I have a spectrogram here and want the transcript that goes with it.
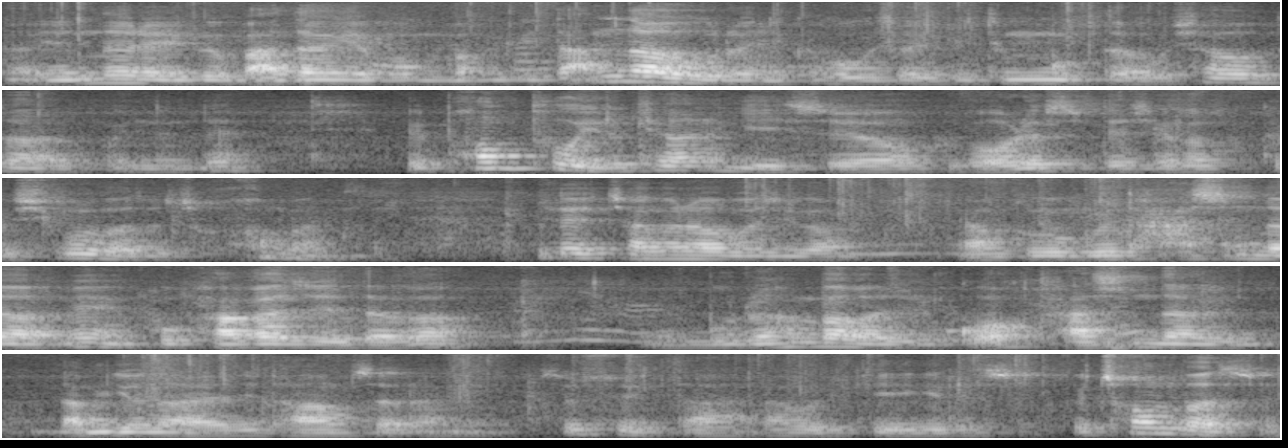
어, 옛날에 그 마당에 보면 막 이렇게 땀 나고 그러니까 거기서 이렇게 등목도 하고 샤워도 하고 있는데 그 펌프 이렇게 하는 게 있어요. 그거 어렸을 때 제가 그 시골 가서 처음 봤는데 근데 작은 아버지가 야 그거 물 다 쓴 다음에 그 바가지에다가 물을 한 바가지를 꼭 다 쓴 다음에 남겨놔야지 다음 사람이 쓸 수 있다라고 이렇게 얘기를 했어요. 그거 처음 봤어요.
